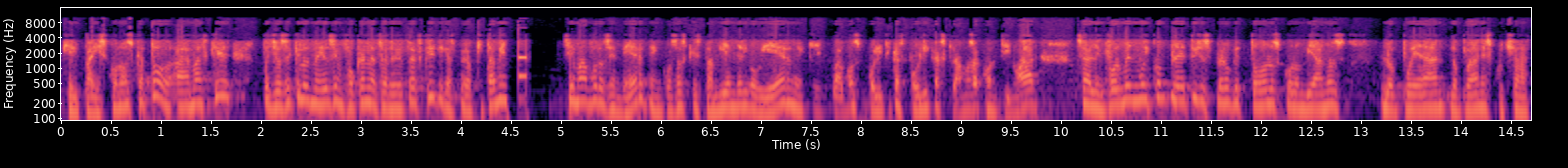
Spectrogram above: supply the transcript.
que el país conozca todo. Además que, pues yo sé que los medios se enfocan en las alertas críticas, pero aquí también semáforos en verde, en cosas que están bien del gobierno, que vamos, políticas públicas que vamos a continuar. O sea, el informe es muy completo y yo espero que todos los colombianos lo puedan, lo puedan escuchar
